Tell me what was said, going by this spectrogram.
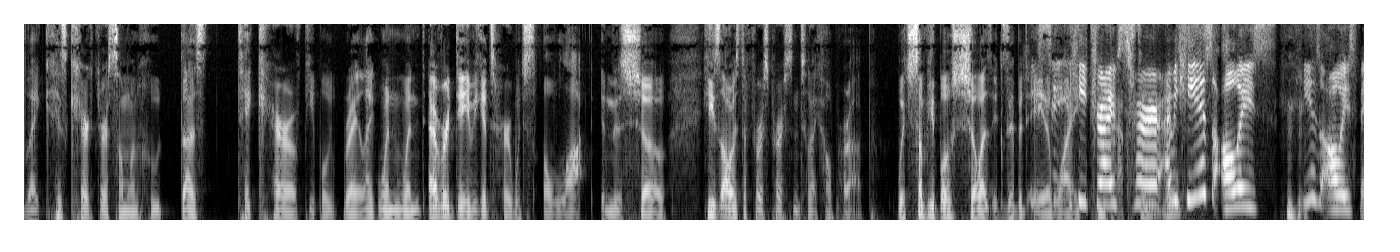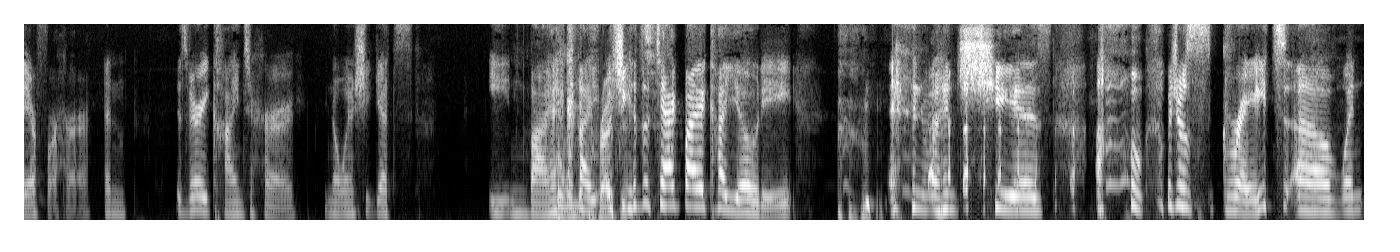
like his character as someone who does take care of people, right? Like when whenever Devi gets hurt, which is a lot in this show, he's always the first person to like help her up. Which some people show as Exhibit A why he drives her. I mean, he is always he is always there for her and is very kind to her. You know, when she gets eaten by a But coyote, when she gets attacked by a coyote, and when she is, oh, which was great. Uh, when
